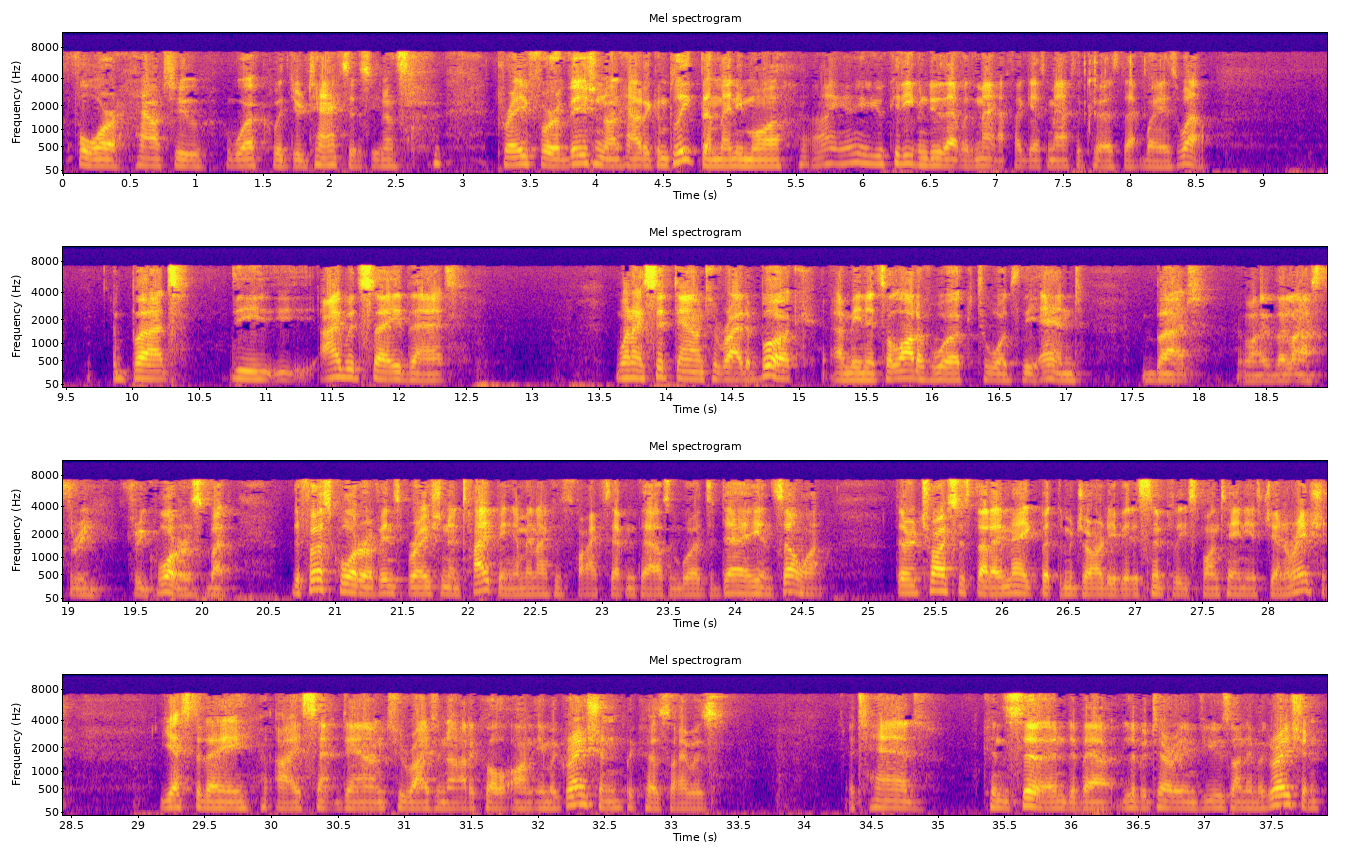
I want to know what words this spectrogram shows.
for how to work with your taxes. You know, pray for a vision on how to complete them anymore. I, you could even do that with math. I guess math occurs that way as well. But the I would say that when I sit down to write a book, I mean, it's a lot of work towards the end, but well, the last three three quarters. But the first quarter of inspiration and typing, I mean, I could five seven thousand words a day and so on. There are choices that I make, but the majority of it is simply spontaneous generation. Yesterday, I sat down to write an article on immigration because I was a tad concerned about libertarian views on immigration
